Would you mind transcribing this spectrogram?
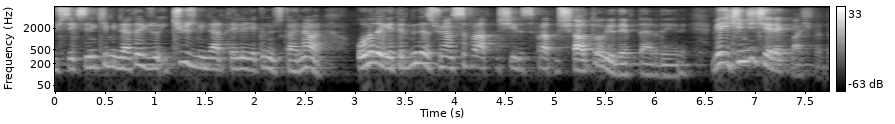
182 milyar TL, 200 milyar TL yakın öz kaynağı var. Onu da getirdiğinde şu an 0.67, 0.66 oluyor defter değeri. Ve ikinci çeyrek başladı.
